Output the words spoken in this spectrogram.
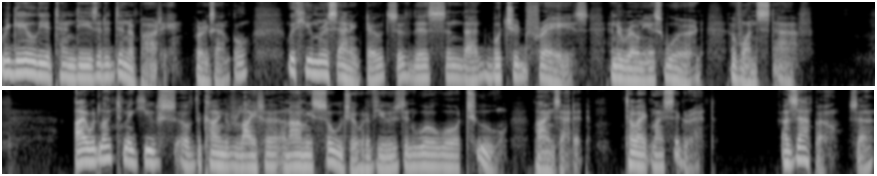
regale the attendees at a dinner party, for example, with humorous anecdotes of this and that butchered phrase and erroneous word of one's staff. I would like to make use of the kind of lighter an army soldier would have used in World War II, Pines added, to light my cigarette. A Zappo, sir?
